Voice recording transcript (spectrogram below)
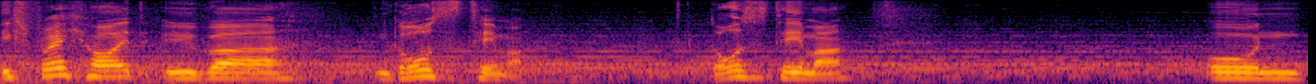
Ich spreche heute über ein großes Thema. Großes Thema. Und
